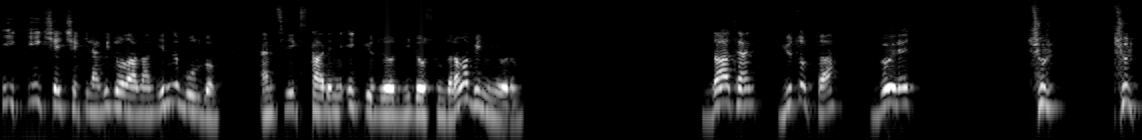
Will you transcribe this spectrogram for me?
ilk ilk şey çekilen videolardan birini buldum. MCLX tarihinin ilk video, videosundur ama bilmiyorum. Zaten YouTube'da böyle Türk Türk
